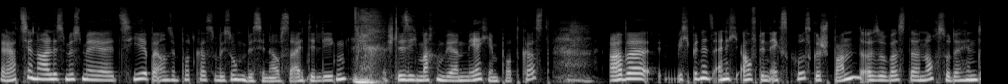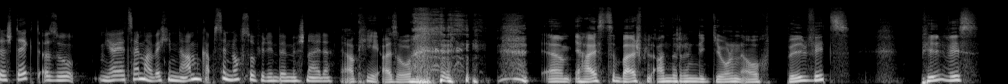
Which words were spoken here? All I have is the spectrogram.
Rationales müssen wir ja jetzt hier bei unserem Podcast sowieso ein bisschen auf Seite legen. Schließlich machen wir einen Märchen-Podcast. Aber ich bin jetzt eigentlich auf den Exkurs gespannt, also was da noch so dahinter steckt. Also, ja, erzähl mal, welchen Namen gab es denn noch so für den Bimmelschneider? Ja, okay, also ähm, er heißt zum Beispiel anderen Regionen auch Billwitz, Pilwis,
